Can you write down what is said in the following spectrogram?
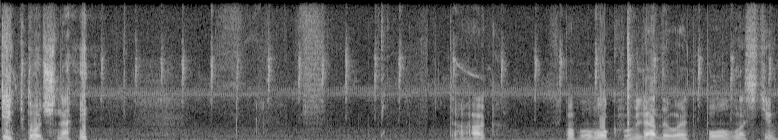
И точно. Так, поплавок выглядывает полностью.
